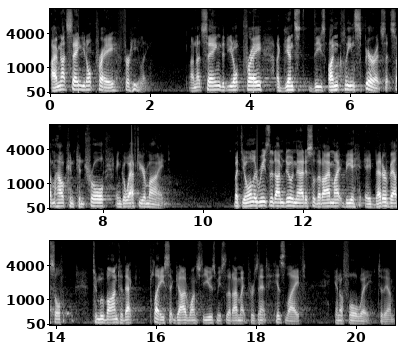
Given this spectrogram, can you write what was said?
I'm not saying you don't pray for healing. I'm not saying that you don't pray against these unclean spirits that somehow can control and go after your mind. But the only reason that I'm doing that is so that I might be a better vessel to move on to that place that God wants to use me so that I might present His life in a full way to them.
